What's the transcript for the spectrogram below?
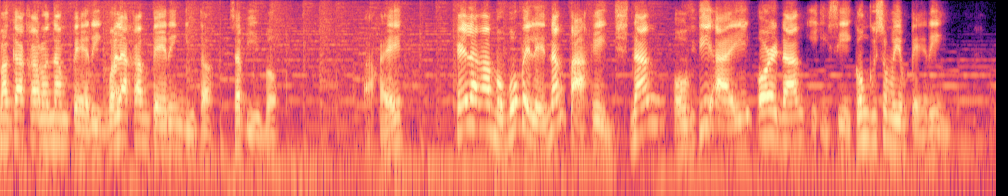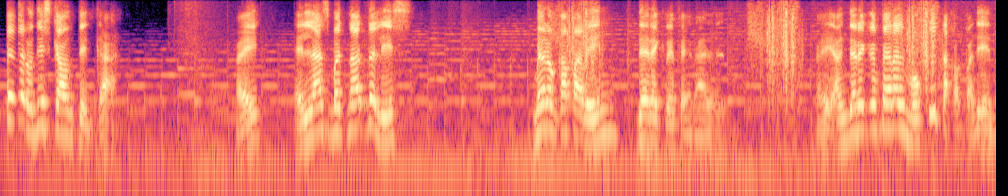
magkakaroon ng pairing. Wala kang pairing dito sa Bibo. Okay? Kailangan mo bumili ng package ng OVI or ng EC kung gusto mo yung pairing. Pero discounted ka. Okay? And last but not the least, meron ka pa rin direct referral. Okay? Ang direct referral mo, kita ka pa din.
